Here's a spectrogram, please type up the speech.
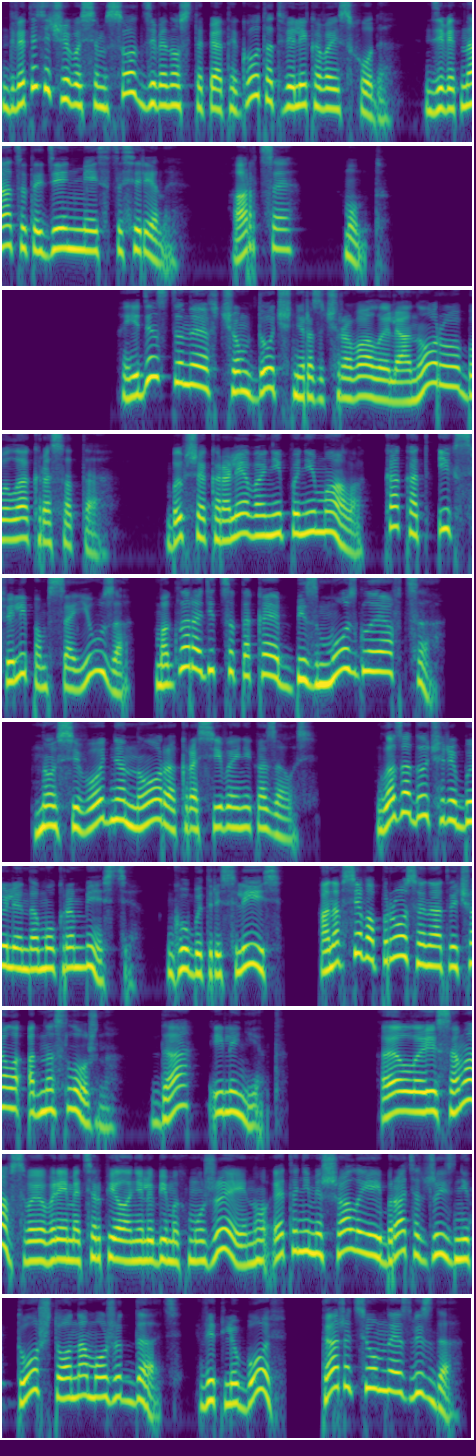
2895 год от Великого Исхода. Девятнадцатый день месяца Сирены. Арция, Мунт. Единственное, в чем дочь не разочаровала Элеонору, была красота. Бывшая королева не понимала, как от их с Филиппом союза могла родиться такая безмозглая овца. Но сегодня Нора красивой не казалась. Глаза дочери были на мокром месте, губы тряслись, а на все вопросы она отвечала односложно «да» или «нет». Элла и сама в свое время терпела нелюбимых мужей, но это не мешало ей брать от жизни то, что она может дать. Ведь любовь – та же темная звезда.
